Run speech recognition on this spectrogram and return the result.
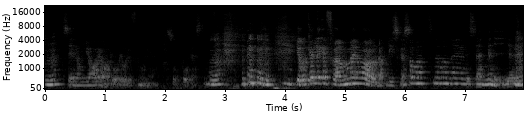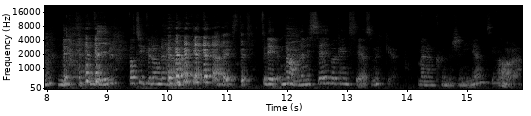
Mm. Säger de ja, ja, då, då är det förmodligen så på resten. Mm. Jag brukar lägga fram varorna på disken som att när man eh, visar en meny eller Mm. bil. Vad tycker du om det här märket? ja. För det, namnen i sig brukar inte säga så mycket. Men om kunden känner igen sin Ja. vara,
